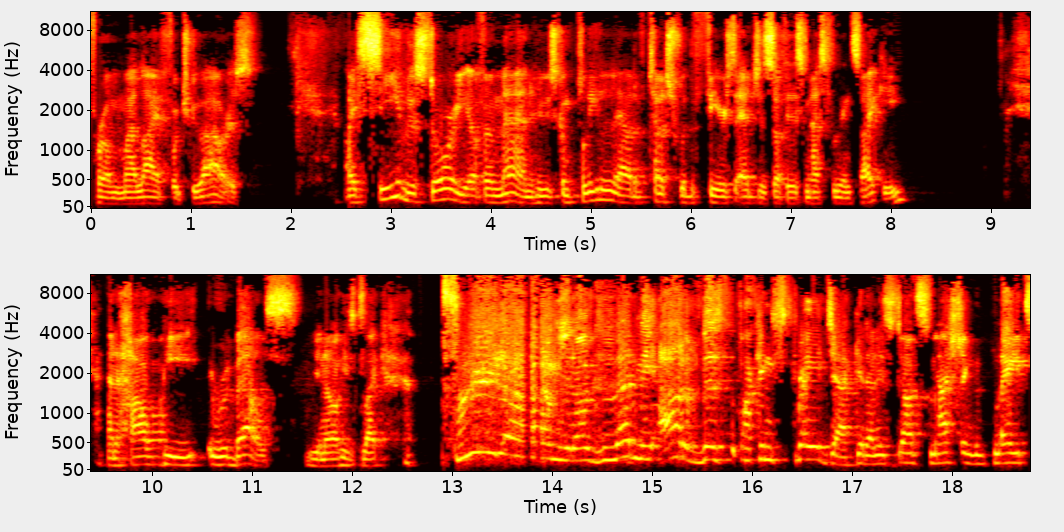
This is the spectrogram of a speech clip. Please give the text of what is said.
from my life for two hours? I see the story of a man who's completely out of touch with the fierce edges of his masculine psyche and how he rebels. You know, he's like, freedom, you know, let me out of this fucking straitjacket. And he starts smashing the plates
